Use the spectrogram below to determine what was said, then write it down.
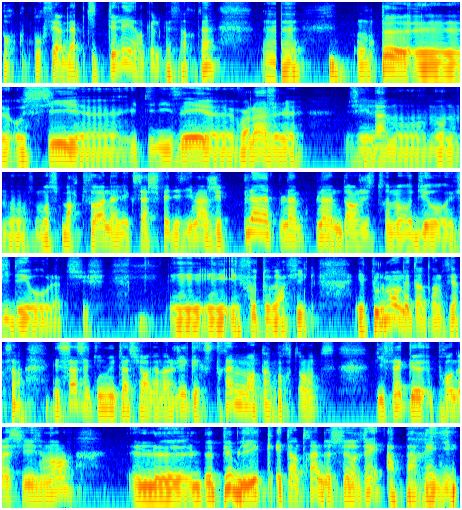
pour, pour, faire de la petite télé en quelque sorte. Hein. Euh, on peut aussi utiliser, voilà, j'ai là mon, mon, mon, smartphone, avec ça je fais des images, j'ai plein, plein, plein d'enregistrements audio vidéo là-dessus. Et, et, photographiques. Et tout le monde est en train de faire ça. Et ça, c'est une mutation analogique extrêmement importante qui fait que progressivement, le, public est en train de se réappareiller.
